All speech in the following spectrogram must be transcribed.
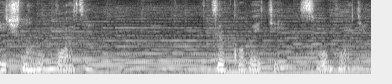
вічного в Бозі цілковитій свободі.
